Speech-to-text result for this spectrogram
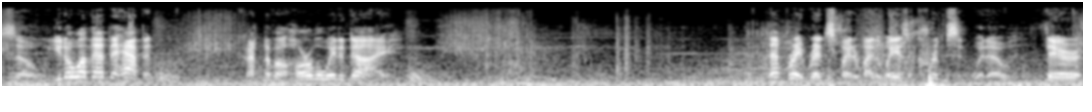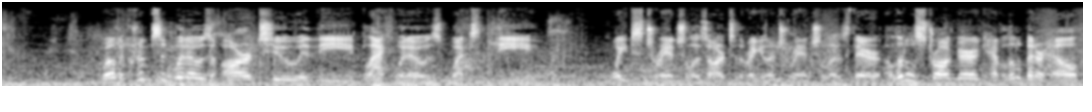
So, you don't want that to happen. Kind of a horrible way to die. That bright red spider, by the way, is a Crimson Widow. They're Well, the Crimson Widows are to the Black Widows what the white tarantulas are to the regular tarantulas. They're a little stronger, have a little better health,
